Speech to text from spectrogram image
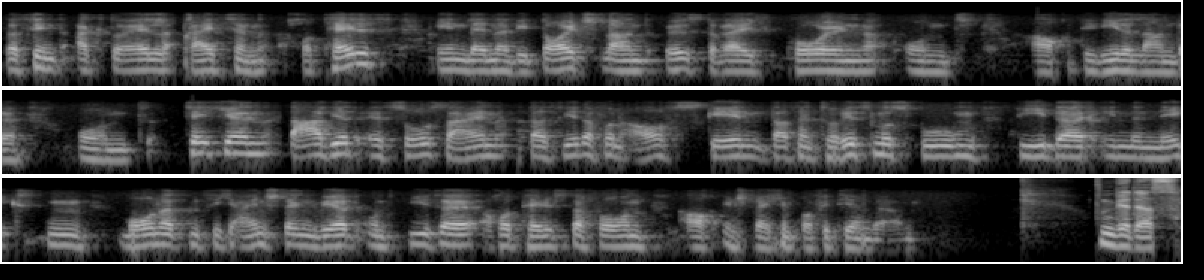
das sind aktuell 13 Hotels in Ländern wie Deutschland, Österreich, Polen und auch die Niederlande und Tschechien, da wird es so sein, dass wir davon ausgehen, dass ein Tourismusboom wieder in den nächsten Monaten sich einstellen wird und diese Hotels davon auch entsprechend profitieren werden. Hoffen wir das,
